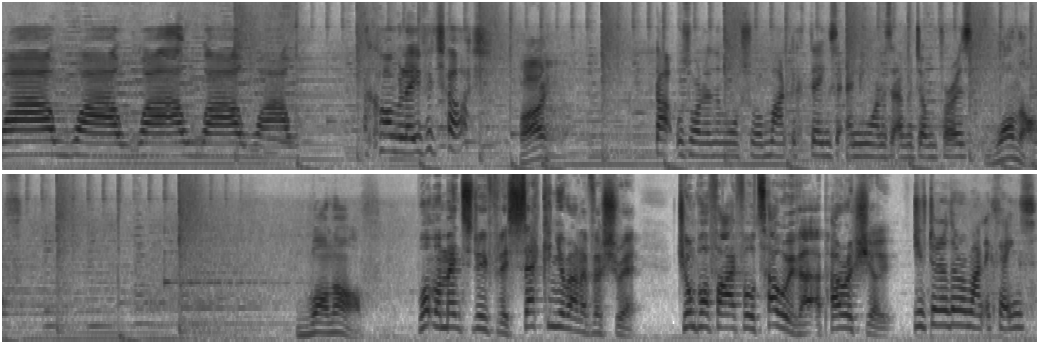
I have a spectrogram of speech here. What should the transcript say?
Wow, wow, wow, wow, wow. I can't believe it, Josh. Why? That was one of the most romantic things that anyone has ever done for us. One off. One off. What am I meant to do for this second year anniversary? Jump off Eiffel Tower without a parachute? You've done other romantic things.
